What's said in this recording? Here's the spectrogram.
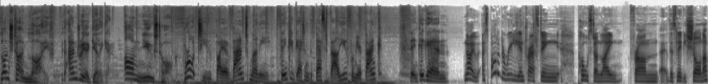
Lunchtime Live with Andrea Gilligan on Newstalk. Brought to you by Avant Money. Think you're getting the best value from your bank? Think again. Now, I spotted a really interesting post online from uh, this lady, Shauna.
